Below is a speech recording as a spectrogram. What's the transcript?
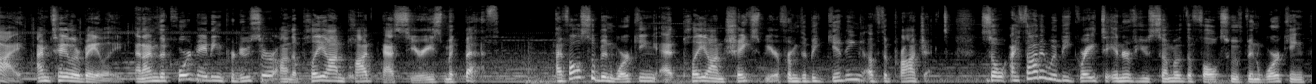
Hi, I'm Taylor Bailey, and I'm the coordinating producer on the Play On podcast series Macbeth. I've also been working at Play On Shakespeare from the beginning of the project, so I thought it would be great to interview some of the folks who've been working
